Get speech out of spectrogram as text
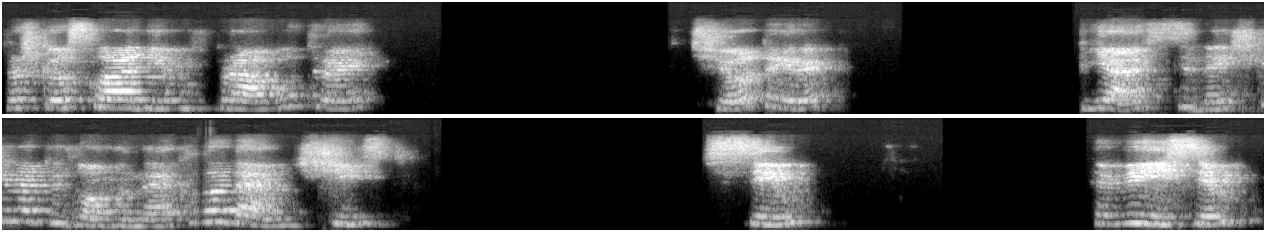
Трошки ускладнюємо вправу. Три. Чотири. П'ять. Сіднички на підлогу не кладемо. Шість. Сім. Вісім.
